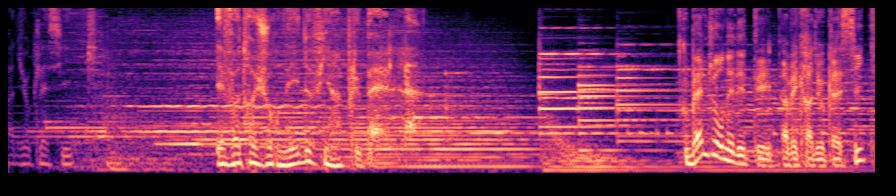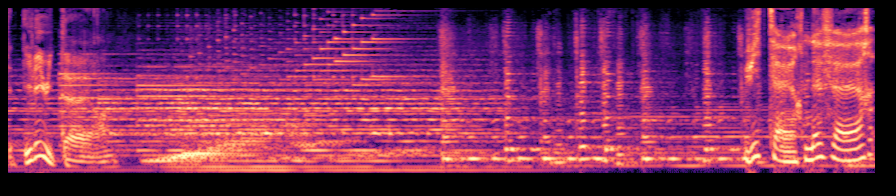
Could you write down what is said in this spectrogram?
Radio Classique. Et votre journée devient plus belle. Belle journée d'été avec Radio Classique, il est 8 heures. « 8h, 9h,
